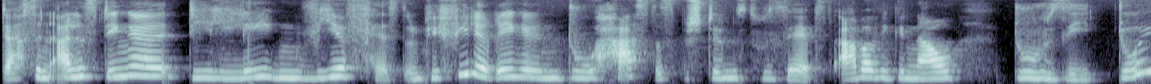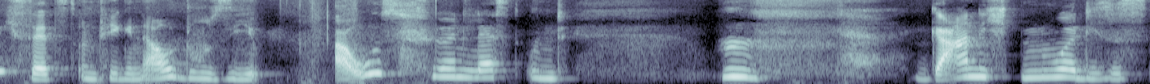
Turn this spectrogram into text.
Das sind alles Dinge, die legen wir fest. Und wie viele Regeln du hast, das bestimmst du selbst. Aber wie genau du sie durchsetzt und wie genau du sie ausführen lässt und hm, gar nicht nur dieses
